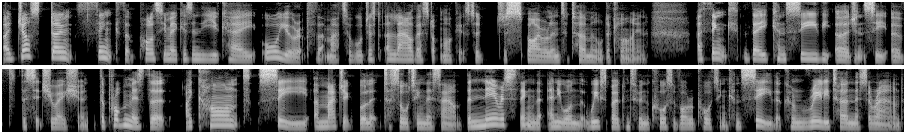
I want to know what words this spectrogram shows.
I just don't think that policymakers in the UK or Europe, for that matter, will just allow their stock markets to just spiral into terminal decline. I think they can see the urgency of the situation. The problem is that I can't see a magic bullet to sorting this out. The nearest thing that anyone that we've spoken to in the course of our reporting can see that can really turn this around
